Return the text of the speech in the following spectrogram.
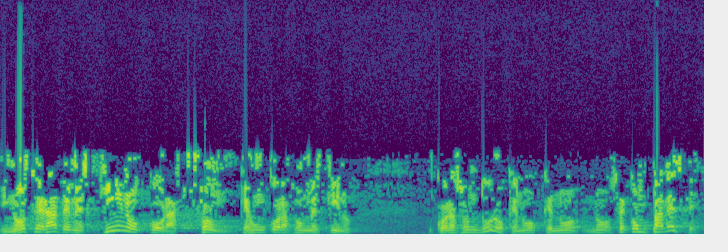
y no serás de mezquino corazón, que es un corazón mezquino, un corazón duro que no, que no, no se compadece.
